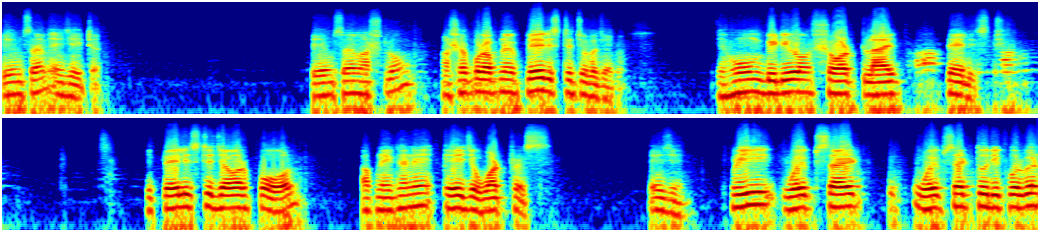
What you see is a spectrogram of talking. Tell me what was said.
বিএম সায়েম, এই যে এটা। বিএম সায়েম আসলো। আসার পর আপনি প্লে লিস্টে চলে যাবেন। যে home video short live playlist প্লে লিস্টে যাওয়ার পর আপনি এখানে এই যে ওয়ার্ডপ্রেস এই যে ফ্রি ওয়েবসাইট ওয়েবসাইট তৈরি করবেন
